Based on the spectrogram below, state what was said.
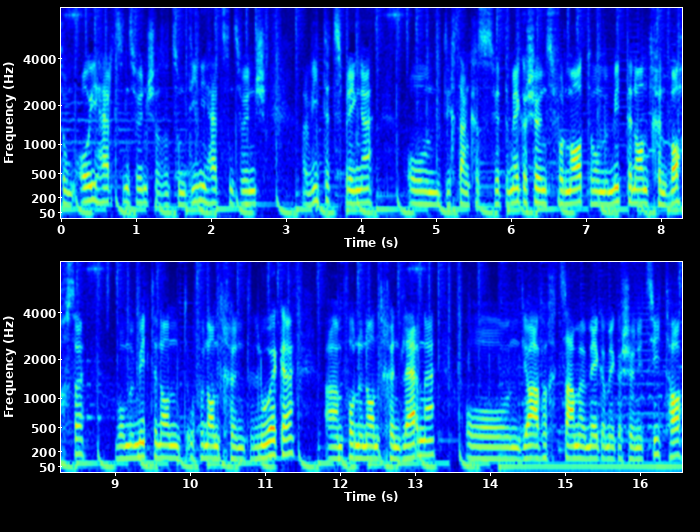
um eure Herzenswünsche, also um deine Herzenswünsche weiterzubringen. Und ich denke, es wird ein mega schönes Format, wo wir miteinander wachsen können, wo wir miteinander aufeinander schauen können, ähm, voneinander können lernen und ja, einfach zusammen eine mega, mega schöne Zeit haben.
